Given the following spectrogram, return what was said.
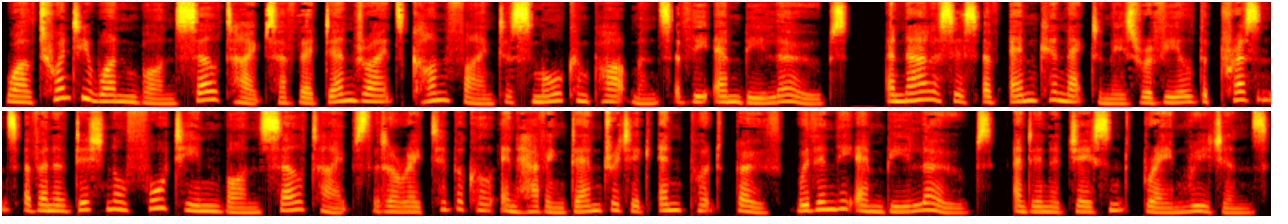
While 21 MBON cell types have their dendrites confined to small compartments of the MB lobes, analysis of EM connectomes revealed the presence of an additional 14 MBON cell types that are atypical in having dendritic input both within the MB lobes and in adjacent brain regions.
